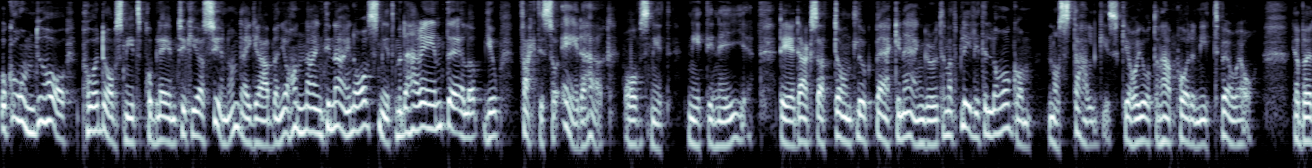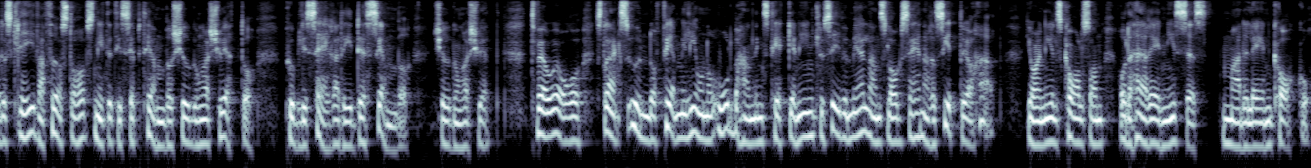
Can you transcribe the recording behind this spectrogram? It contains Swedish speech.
Och om du har poddavsnittsproblem tycker jag synd om dig grabben. Jag har 99 avsnitt men det här är inte, eller jo, faktiskt så är det här avsnitt 99. Det är dags att don't look back in anger utan att bli lite lagom nostalgisk. Jag har gjort den här podden i två år. Jag började skriva första avsnittet i september 2021 och publicerade i december 2021. Två år och strax under fem miljoner ordbehandlingstecken inklusive mellanslag senare sitter jag här. Jag är Nils Karlsson och det här är Nisses Madeleinekakor.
